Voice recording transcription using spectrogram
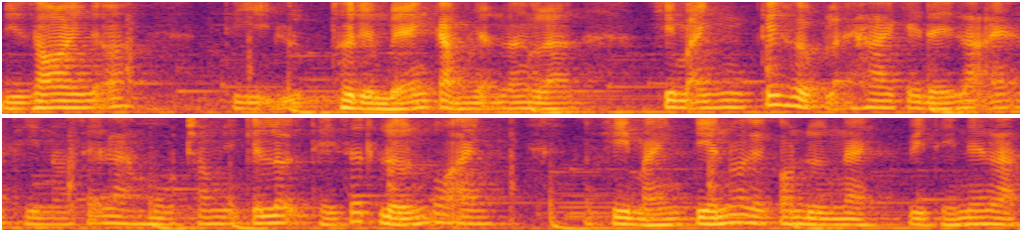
design nữa thì thời điểm đấy anh cảm nhận rằng là khi mà anh kết hợp lại hai cái đấy lại thì nó sẽ là một trong những cái lợi thế rất lớn của anh khi mà anh tiến vào cái con đường này. Vì thế nên là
